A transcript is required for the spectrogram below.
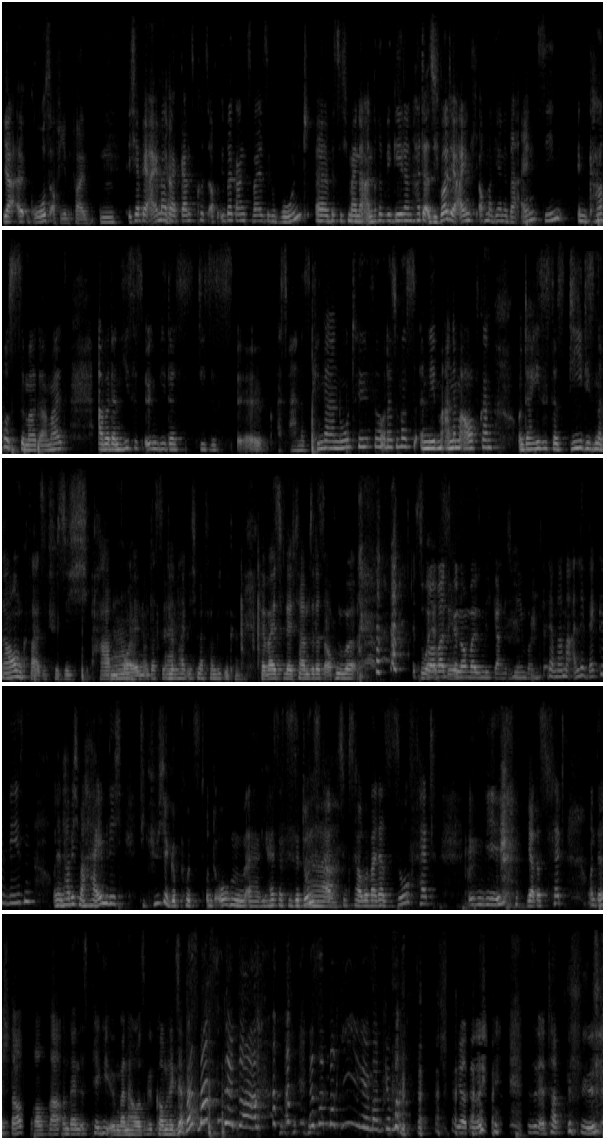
Ja, äh, groß auf jeden Fall. Mhm. Ich habe ja einmal Ja. da ganz kurz auch übergangsweise gewohnt, äh, bis ich meine andere WG dann hatte. Also ich wollte ja eigentlich auch mal gerne da einziehen, in Karos Zimmer damals. Aber dann hieß es irgendwie, dass dieses, äh, was war denn das, Kindernothilfe oder sowas nebenan im Aufgang. Und da hieß es, dass die diesen Raum quasi für sich haben Ja. wollen und dass sie Ja. den halt nicht mehr vermieten können. Wer weiß, vielleicht haben sie das auch nur So so Vorwand genommen, weil sie mich gar nicht nehmen wollten. Dann waren wir alle weg gewesen und dann habe ich mal heimlich die Küche geputzt und oben, äh, wie heißt das, diese Dunstabzugshaube, weil da so fett irgendwie, ja, das Fett und der Staub drauf war. Und dann ist Peggy irgendwann nach Hause gekommen und hat gesagt, was machst du denn da? Das hat noch nie jemand gemacht. Ja, wir sind ertappt gefühlt.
